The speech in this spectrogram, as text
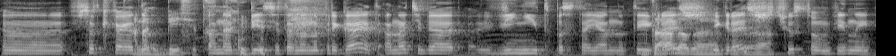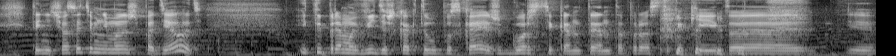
э, все-таки какая-то... Она бесит. Она бесит, она напрягает, она тебя винит постоянно. Ты играешь, да, да, да, играешь да. с чувством вины. Ты ничего с этим не можешь поделать. И ты прямо видишь, как ты упускаешь горсти контента просто какие-то.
